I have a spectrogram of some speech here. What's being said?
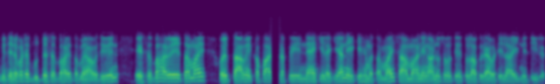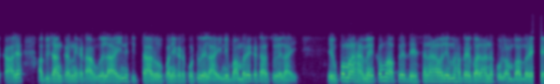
මිදෙනකොට බුද්ධ ස්වභාවය තමයි අවදි වෙන්නේ. ඒ ස්වභාවයේ තමයි ඔය තාම එකපාරට පේන්නේ නැහැ කියලා කියන්නේ. ඒක එහෙම තමයි. සාමාන්‍යයෙන් අනුසෝතය තුළ අපි රැවටිලා ඉන්නේ දීර්ඝ කාලයක්. අபிසංකරණයකට අහු වෙලා ඉන්නේ සිතාරෝපණයකට කොටු වෙලා ඉන්නේ බඹරයකට අසු වෙලා ඒ උපමා හැම එකම අපේ දේශනාවලින්ම හැබැයි බලන්න පුළුවන් බඹරේ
